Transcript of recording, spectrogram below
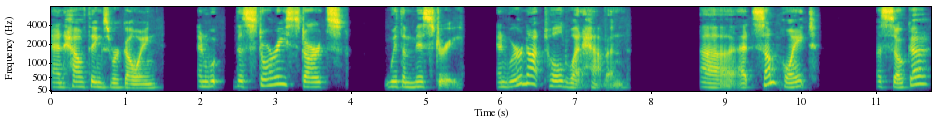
and how things were going. And w- the story starts with a mystery, and we're not told what happened uh, at some point, Ahsoka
